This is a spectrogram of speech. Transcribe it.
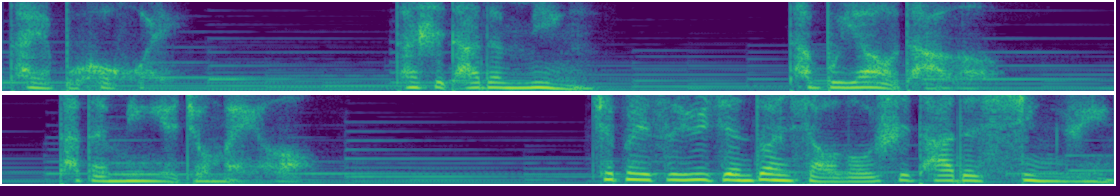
他也不后悔，他是他的命，他不要他了。的命也就没了。这辈子遇见段小楼是他的幸运，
